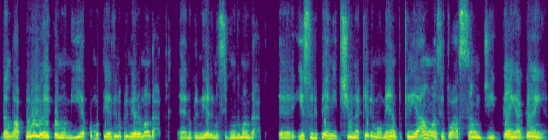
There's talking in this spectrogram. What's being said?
dando apoio à economia como teve no primeiro mandato, é, no primeiro e no segundo mandato. É, isso lhe permitiu, naquele momento, criar uma situação de ganha-ganha,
